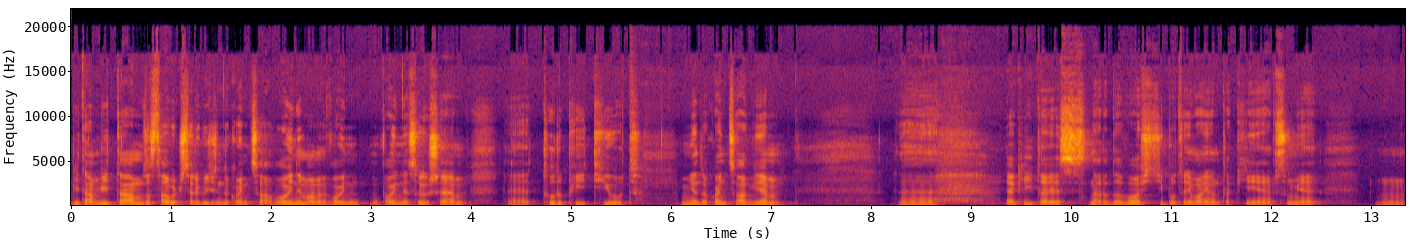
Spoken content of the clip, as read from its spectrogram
Witam, witam. Zostały 4 godziny do końca wojny. Mamy wojn, wojnę z sojuszem e, Turpitude. Nie do końca wiem, e, jakiej to jest narodowości, bo tutaj mają takie w sumie mm,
